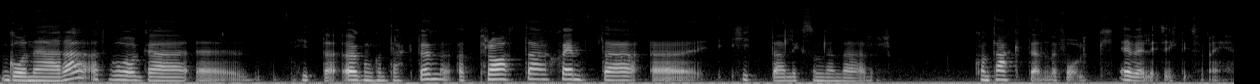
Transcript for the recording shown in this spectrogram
gå nära, att våga uh, hitta ögonkontakten, att prata, skämta, uh, hitta liksom den där kontakten med folk är väldigt viktigt för mig.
